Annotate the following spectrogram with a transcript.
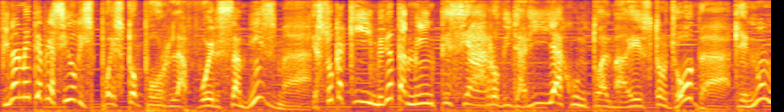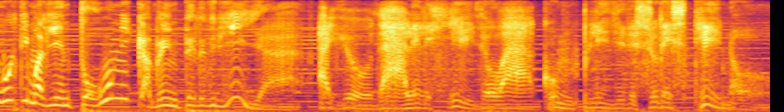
finalmente habría sido dispuesto por la fuerza misma. Y Ahsoka aquí inmediatamente se arrodillaría junto al maestro Yoda, que en un último aliento únicamente le diría... Ayuda al elegido a cumplir su destino.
